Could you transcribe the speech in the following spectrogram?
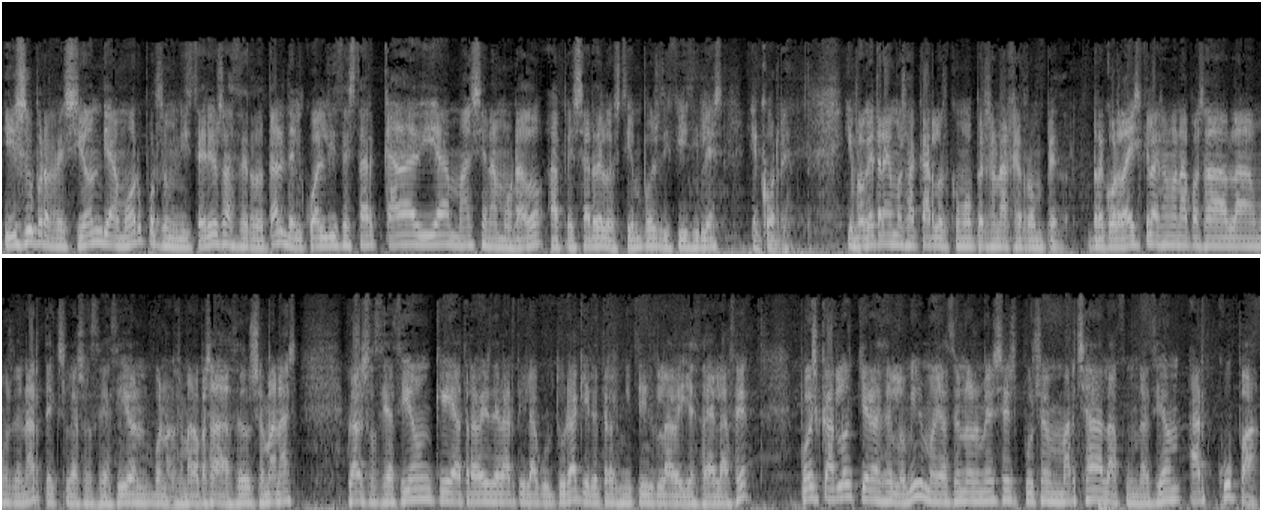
y su profesión de amor por su ministerio sacerdotal, del cual dice estar cada día más enamorado a pesar de los tiempos difíciles que corren. ¿Y por qué traemos a Carlos como personaje rompedor? ¿Recordáis que la semana pasada hablábamos de Nartex, la asociación, bueno, la semana pasada, hace dos semanas, la asociación que a través del arte y la cultura quiere transmitir la belleza de la fe? Pues Carlos quiere hacer lo mismo y hace unos meses puso en marcha la Fundación Art Cupa,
